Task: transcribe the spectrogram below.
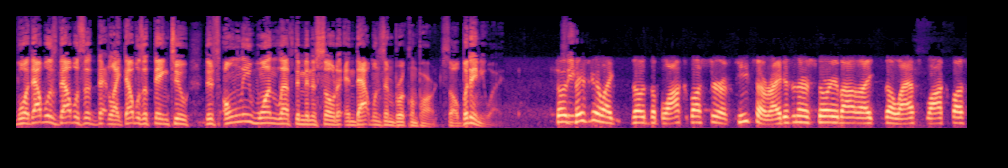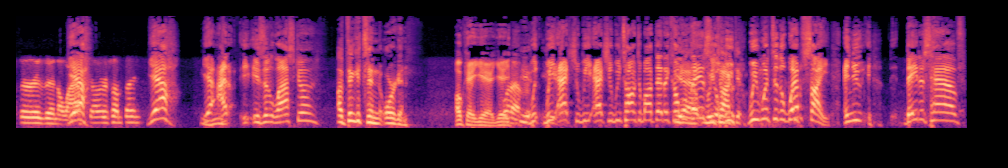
Well, that was that was a that, like that was a thing too. There's only one left in Minnesota, and that one's in Brooklyn Park. So, but anyway, So See- it's basically like the the blockbuster of pizza, right? Isn't there a story about like the last blockbuster is in Alaska or something? yeah, yeah. Mm-hmm. I, is it Alaska? I think it's in Oregon. Okay, yeah, yeah. We, we actually, we actually, we talked about that a couple Yeah, days we ago. talked- we, we went to the website, and you, they just have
